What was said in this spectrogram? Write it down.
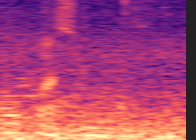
o senhor.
